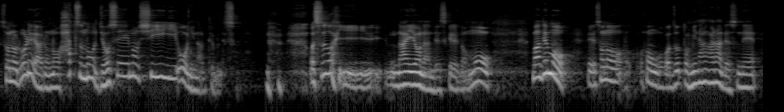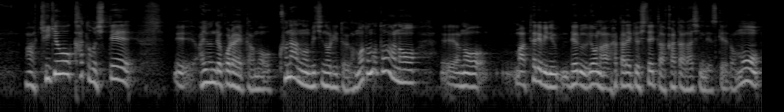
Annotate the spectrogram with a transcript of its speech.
そのロレアルの初の女性の CEO になってるんです。すごい内容なんですけれどもまあでもその本をずっと見ながらですね、まあ、起業家として歩んでこられたもう苦難の道のりというかもともとあのあの、まあ、テレビに出るような働きをしていた方らしいんですけれども、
